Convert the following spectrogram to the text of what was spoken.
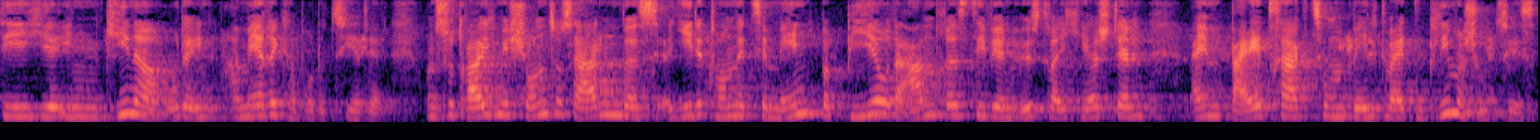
die hier in China oder in Amerika produziert wird. Und so traue ich mich schon zu sagen, dass jede Tonne Zement, Papier oder anderes, die wir in Österreich herstellen, ein Beitrag zum weltweiten Klimaschutz ist.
